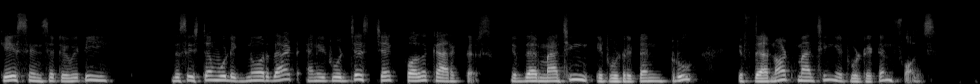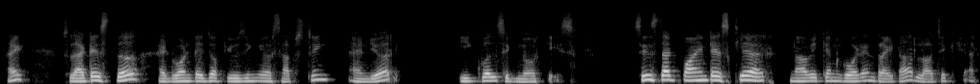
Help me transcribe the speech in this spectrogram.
case sensitivity, the system would ignore that and it would just check for the characters. If they're matching, it would return true. If they are not matching, it would return false, right? So that is the advantage of using your substring and your equals ignore case. Since that point is clear, now we can go ahead and write our logic here.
